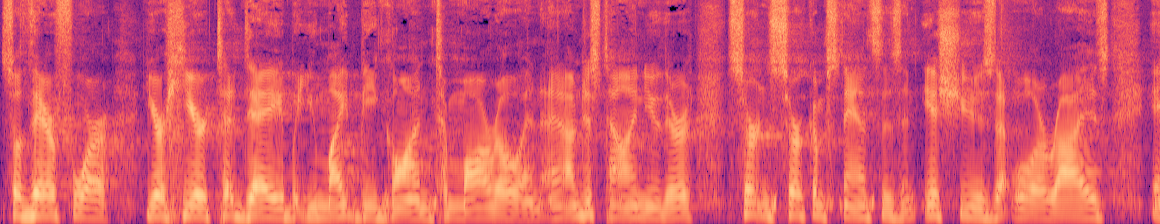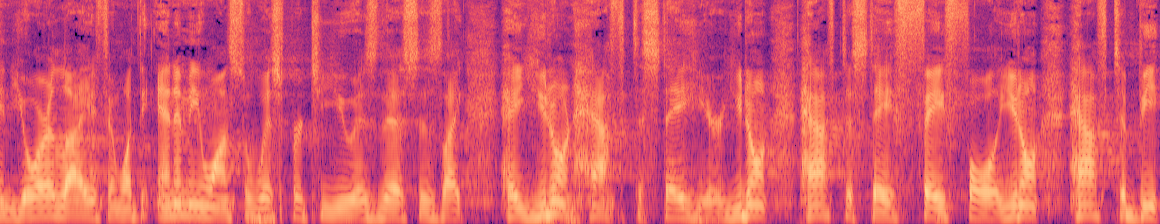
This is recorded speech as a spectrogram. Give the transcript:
so, therefore, you're here today, but you might be gone tomorrow. And, and, I'm just telling you, there are certain circumstances and issues that will arise in your life. And what the enemy wants to whisper to you is this is like, hey, you don't have to stay here. You don't have to stay faithful. You don't have to be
